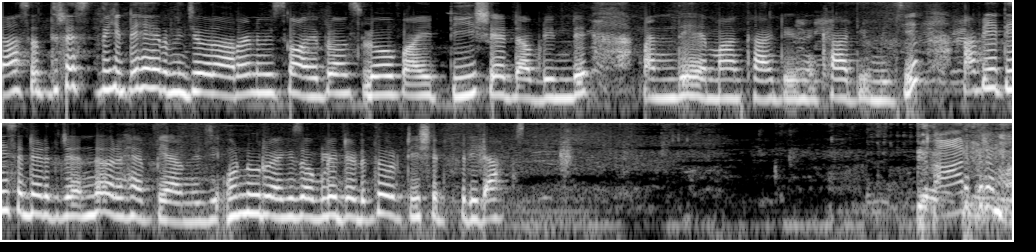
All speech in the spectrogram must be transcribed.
நான் சுற்றுற சுற்றிக்கிட்டே இருந்துச்சு. ஒரு அரை நிமிஷம். அதுக்கப்புறம் ஸ்லோவாகி டிஷர்ட் அப்படின்ட்டு வந்து அம்மா காட்டி காட்டி இருந்துச்சு. அப்படியே டிஷர்ட் எடுத்துகிட்டு வந்து ஒரு ஹாப்பியாக இருந்துச்சு. முந்நூறுரூவாய்க்கு சாக்லேட் எடுத்து ஒரு டிஷர்ட் ஃப்ரீடா ஆர்த்தரமா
